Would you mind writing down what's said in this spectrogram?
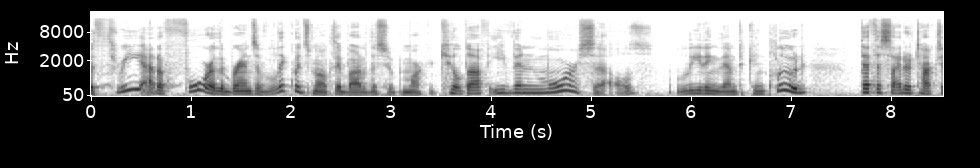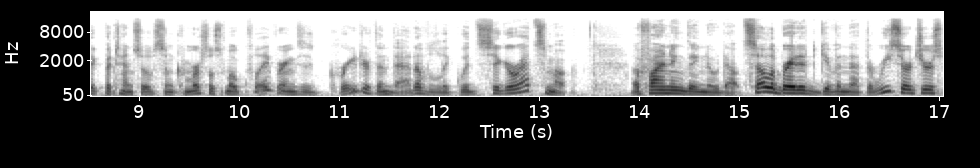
But three out of four of the brands of liquid smoke they bought at the supermarket killed off even more cells, leading them to conclude that the cytotoxic potential of some commercial smoke flavorings is greater than that of liquid cigarette smoke, a finding they no doubt celebrated, given that the researchers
